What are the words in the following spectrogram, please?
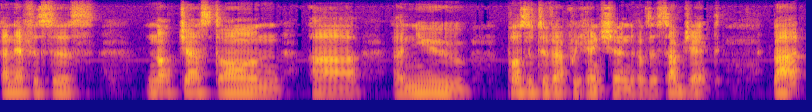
an emphasis not just on uh, a new positive apprehension of the subject, but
